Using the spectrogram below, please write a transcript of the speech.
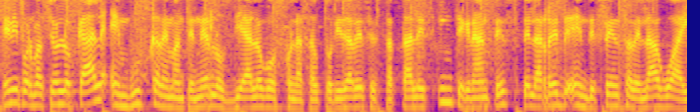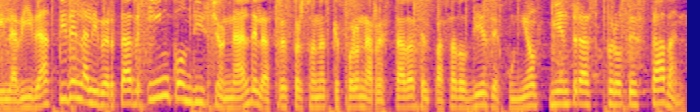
En información local, en busca de mantener los diálogos con las autoridades estatales integrantes de la Red en Defensa del Agua y la Vida, piden la libertad incondicional de las tres personas que fueron arrestadas el pasado 10 de junio mientras protestaban.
